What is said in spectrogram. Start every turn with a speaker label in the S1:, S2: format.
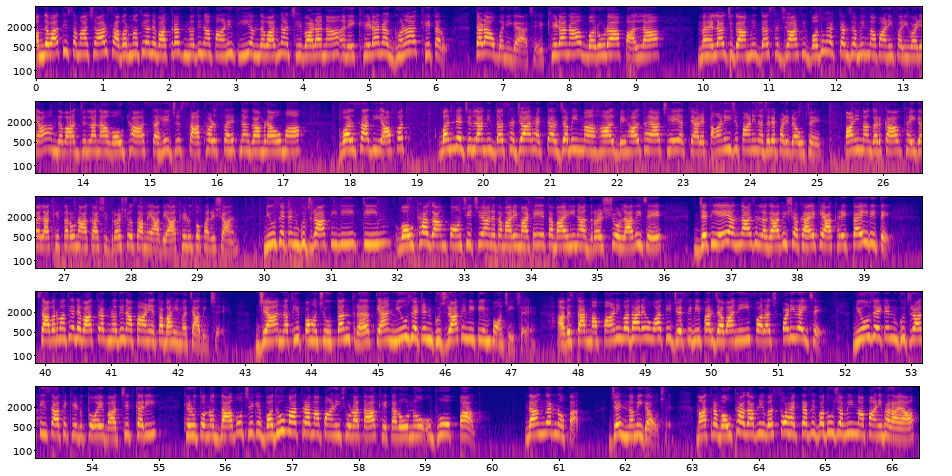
S1: અમદાવાદથી સમાચાર, સાબરમતી અને વાત્રક નદીના પાણીથી અમદાવાદના છેવાડાના અને ખેડાના ઘણા ખેતરો તળાવ બની ગયા છે. ખેડાના બરોડા પાલ્લા મહેલાજ ગામની દસ હજારથી વધુ હેક્ટર જમીનમાં પાણી ફરી વળ્યા. અમદાવાદ જિલ્લાના વૌઠા, સહેજ, સાથળ સહિતના ગામડાઓમાં વરસાદી આફત. બંને જિલ્લાની દસ હજાર હેક્ટર જમીનમાં હાલ બેહાલ થયા છે. અત્યારે પાણી જ પાણી નજરે પડી રહ્યું છે. પાણીમાં ગરકાવ થઈ ગયેલા ખેતરોના આકાશી દ્રશ્યો સામે આવ્યા. ખેડૂતો પરેશાન. ન્યૂઝ એટીન ગુજરાતીની ટીમ વૌઠા ગામ પહોંચી છે અને તમારી માટે એ તબાહીના દ્રશ્યો લાવી છે, જેથી એ અંદાજ લગાવી શકાય કે આખરે કઈ રીતે સાબરમતી અને વાત્રક નદીના પાણીએ તબાહી મચાવી છે. જ્યાં નથી પહોંચ્યું તંત્ર, ત્યાં ન્યૂઝ એટીન ગુજરાતીની ટીમ પહોંચી છે. આ વિસ્તારમાં પાણી વધારે હોવાથી જેસીબી પર જવાની ફરજ પડી રહી છે. ન્યૂઝ એટીન ગુજરાતી સાથે ખેડૂતોએ વાતચીત કરી. ખેડૂતોનો દાવો છે કે વધુ માત્રામાં પાણી છોડાતા ખેતરોનો ઊભો પાક ડાંગરનો પાક, જે નમી ગયો છે. માત્ર વૌઠા ગામની બસો હેક્ટરથી વધુ જમીનમાં પાણી ભરાયા.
